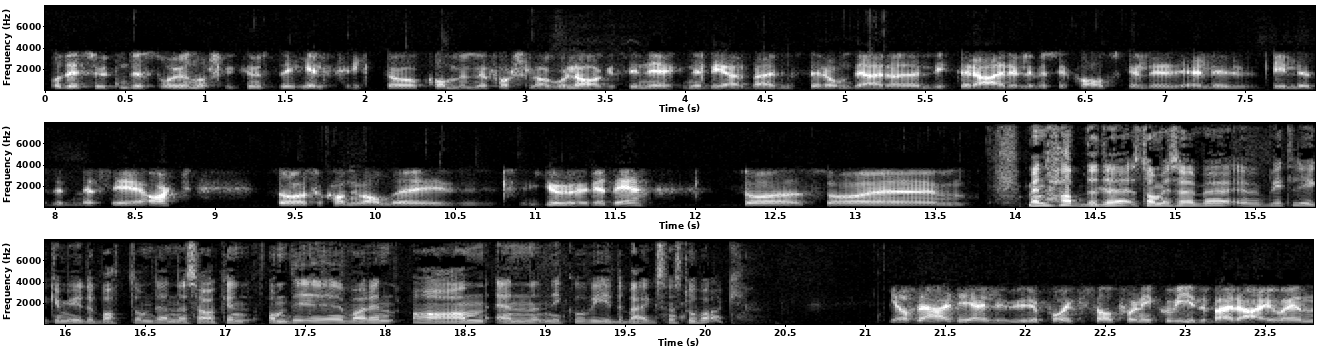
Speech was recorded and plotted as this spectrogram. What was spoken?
Og dessuten, Det står jo norske kunstnere helt fritt å komme med forslag og lage sine egne bearbeidelser, om det er litterær eller musikalsk eller, eller billedmessig art. Så, så kan jo alle gjøre det. Så, så uh... Men hadde det Tommy Sørbø, blitt like mye debatt om denne saken om det var en annen enn Nico Widerberg som sto bak? Ja, det er det jeg lurer på. ikke sant? For Nico Widerberg er jo en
